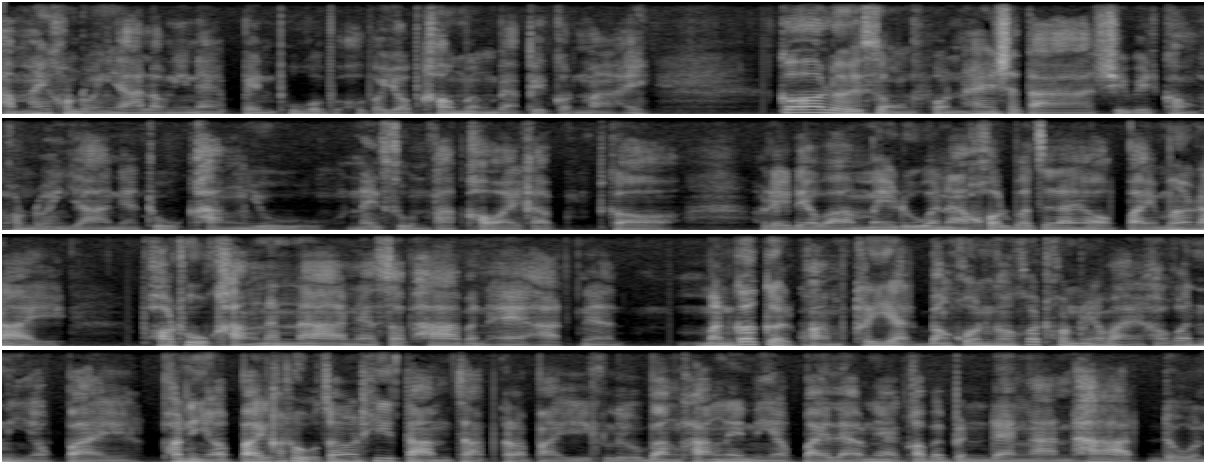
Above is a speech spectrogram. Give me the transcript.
ทำให้คนโรฮิงญาเหล่านี้เนี่ยเป็นผู้อพยพเข้าเมืองแบบผิดกฎหมาย ก็เลยส่งผลให้ชะตาชีวิตของคนโรฮิงญาเนี่ยถูกขังอยู่ในศูนย์พักคอยครับ ก็เรียกได้ว่าไม่รู้อนาคตว่าจะได้ออกไปเมื่อไหร่พอถูกขังนานๆเนี่ยสภาพมันแออัดเนี่ย มันก็เกิดความเครียด บางคนเขาก็ทนไม่ไหวเขาก็หนีออกไป พอหนีออกไปก็ถูกเจ้าหน้าที่ตามจับกลับไปอีก หรือบางครั้งในหนีออกไปแล้วเนี่ยก็ไปเป็นแรงงานทาสโดน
